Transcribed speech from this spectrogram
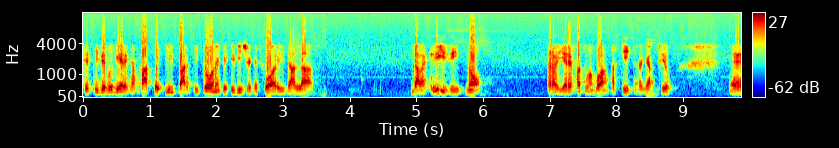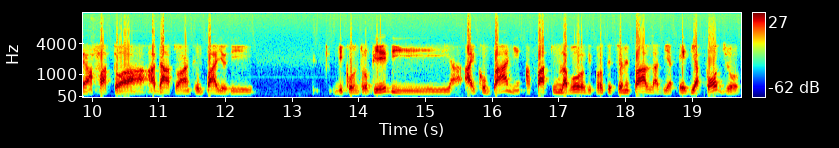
se ti devo dire che ha fatto il partitone che ti dice che è fuori dalla, dalla crisi, no. Però ieri ha fatto una buona partita, ragazzi. Io, eh, ha, fatto, ha, ha dato anche un paio di, di contropiedi ai compagni, ha fatto un lavoro di protezione palla di- e di appoggio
